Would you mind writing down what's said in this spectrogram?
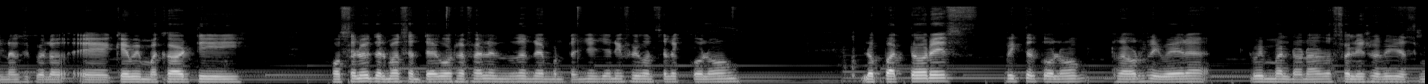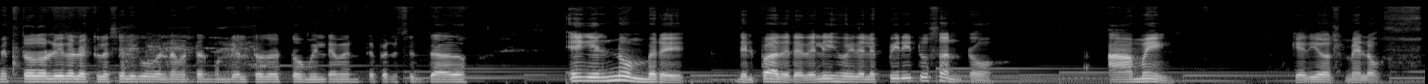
Nancy Pelo, eh, Kevin McCarthy, José Luis del Mar Santiago, Rafael Hernández Montaña, Jennifer González Colón, Los Pastores, Víctor Colón, Raúl Rivera, Luis Maldonado, Félix Rodríguez Smith, todo líder eclesial y gubernamental mundial, todo esto humildemente presentado en el nombre del Padre, del Hijo y del Espíritu Santo. Amén. Que Dios me los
